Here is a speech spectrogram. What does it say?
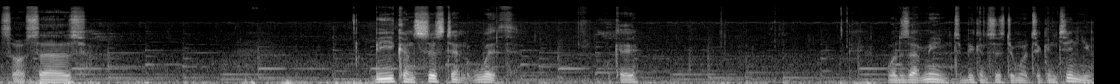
So it says, Be consistent with. Okay? What does that mean? To be consistent with, to continue.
